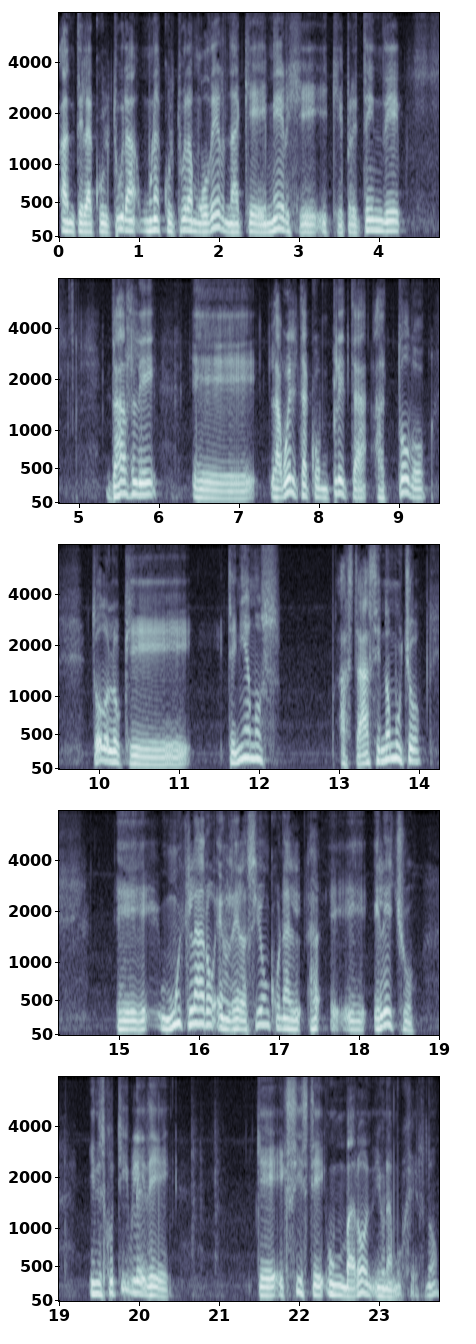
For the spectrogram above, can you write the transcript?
ante la cultura, una cultura moderna que emerge y que pretende darle eh, la vuelta completa a todo, todo lo que teníamos hasta hace no mucho, eh, muy claro en relación con el, el hecho indiscutible de que existe un varón y una mujer, ¿no?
